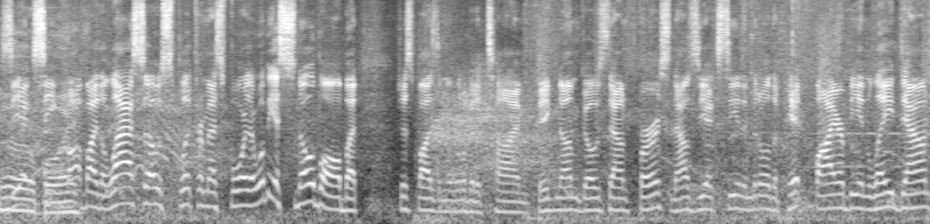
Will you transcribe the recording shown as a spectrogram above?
ZXC boy. caught by the lasso, split from S4. There will be a snowball, but just buys them a little bit of time. Big Num goes down first. Now ZXC in the middle of the pit. Fire being laid down.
